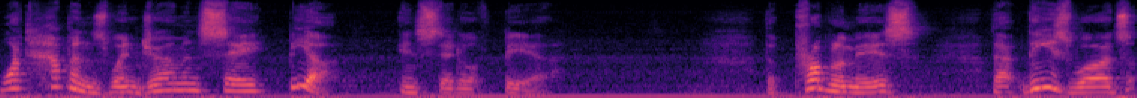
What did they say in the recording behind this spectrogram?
what happens when Germans say Bier instead of beer? The problem is that these words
